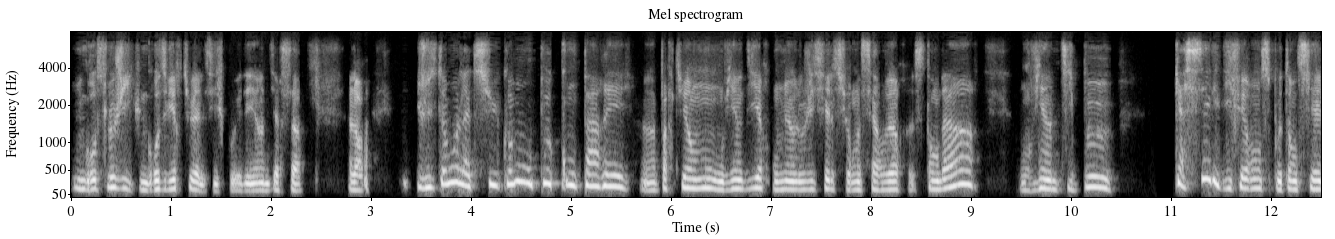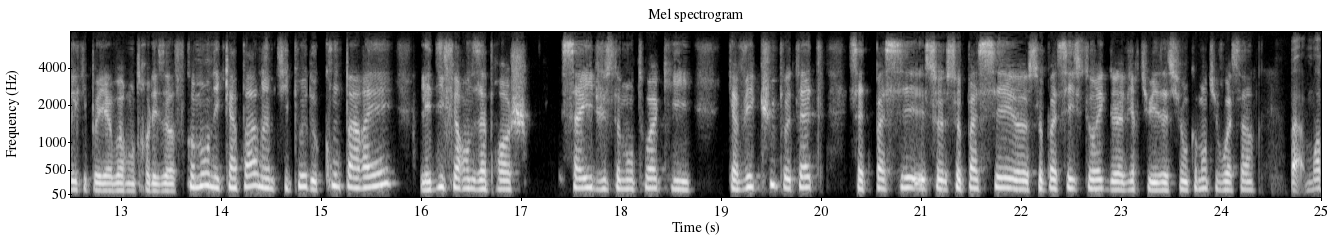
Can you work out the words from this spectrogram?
une grosse logique, une grosse virtuelle, si je pouvais dire ça. Alors, justement là-dessus, comment on peut comparer, à partir du moment où on vient dire qu'on met un logiciel sur un serveur standard, on vient un petit peu casser les différences potentielles qu'il peut y avoir entre les offres Comment on est capable un petit peu de comparer les différentes approches? Saïd, justement, toi qui, qui as vécu peut-être cette passé, ce, passé, euh, ce passé historique de la virtualisation, comment tu vois ça? Bah, Moi,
